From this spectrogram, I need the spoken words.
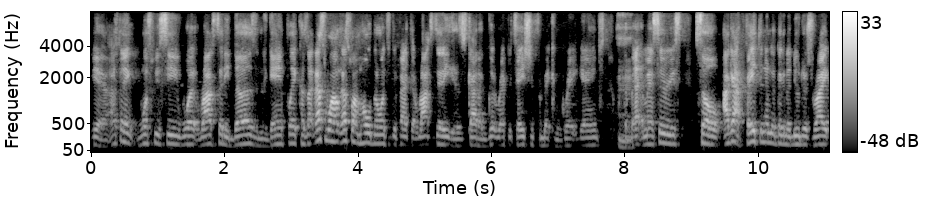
Yeah, I think once we see what Rocksteady does in the gameplay, because that's why that's why I'm holding on to the fact that Rocksteady has got a good reputation for making great games, with Mhm. the Batman series. So I got faith in them that they're gonna do this right.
